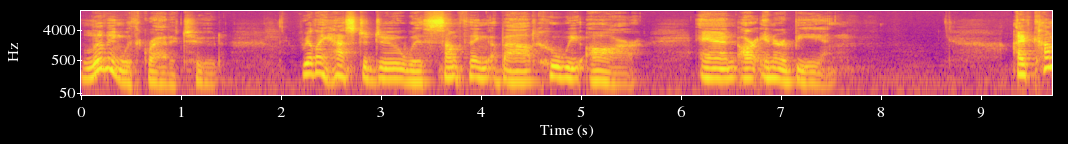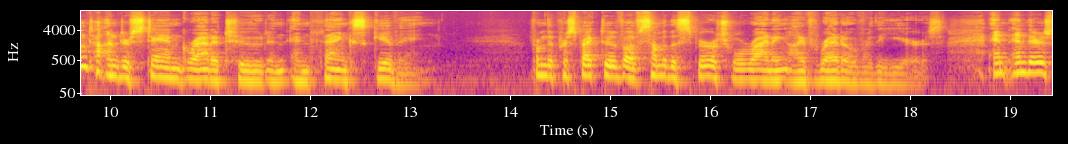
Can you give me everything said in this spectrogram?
living with gratitude, really has to do with something about who we are and our inner being. I've come to understand gratitude and, and thanksgiving from the perspective of some of the spiritual writing I've read over the years. And, and there's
